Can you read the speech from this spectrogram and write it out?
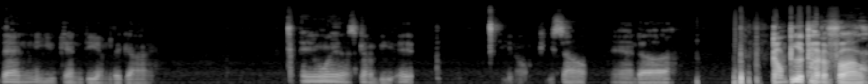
Then you can DM the guy. Anyway, that's gonna be it. You know, peace out, and uh, don't be a pedophile.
